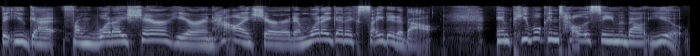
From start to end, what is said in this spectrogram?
that you get from what I share here and how I share it and what I get excited about. And people can tell the same about you.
